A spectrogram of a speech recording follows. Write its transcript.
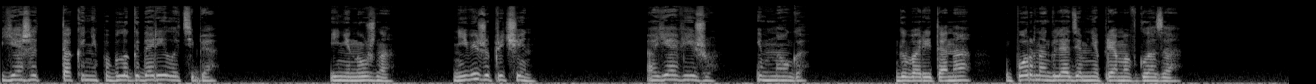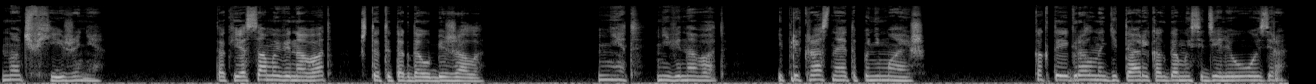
«Я же так и не поблагодарила тебя». «И не нужно. Не вижу причин». «А я вижу. И много», — говорит она, упорно глядя мне прямо в глаза. «Ночь в хижине». «Так я сам и виноват, что ты тогда убежала». «Нет, не виноват. И прекрасно это понимаешь. Как ты играл на гитаре, когда мы сидели у озера.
